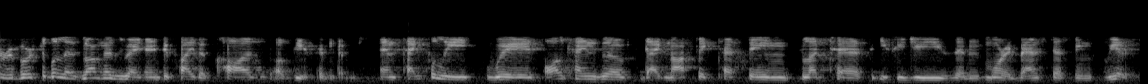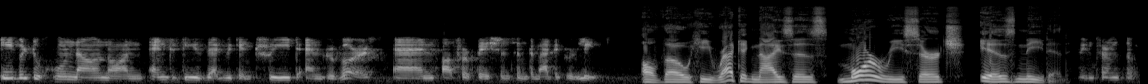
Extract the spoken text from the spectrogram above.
Are reversible as long as we identify the cause of these symptoms. And thankfully, with all kinds of diagnostic testing, blood tests, ECGs, and more advanced testing, we are able to hone down on entities that we can treat and reverse and offer patients symptomatic relief. Although he recognizes more research is needed. In terms of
